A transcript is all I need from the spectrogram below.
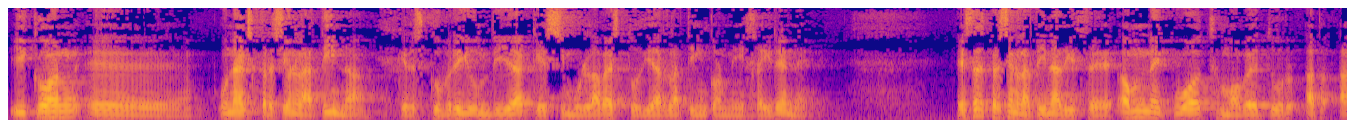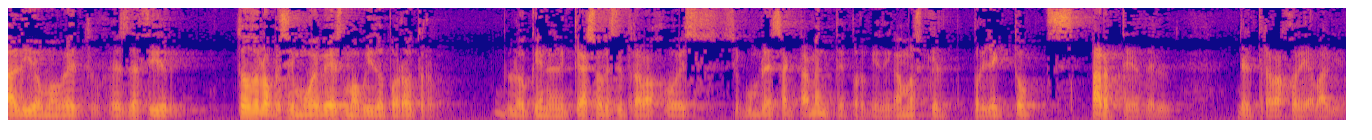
y con eh, una expresión latina que descubrí un día que simulaba estudiar latín con mi hija Irene esta expresión latina dice omne quod movetur ab alio movetur, es decir, todo lo que se mueve es movido por otro. lo que en el caso de ese trabajo es, se cumple exactamente, porque digamos que el proyecto parte del, del trabajo de Avalio.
